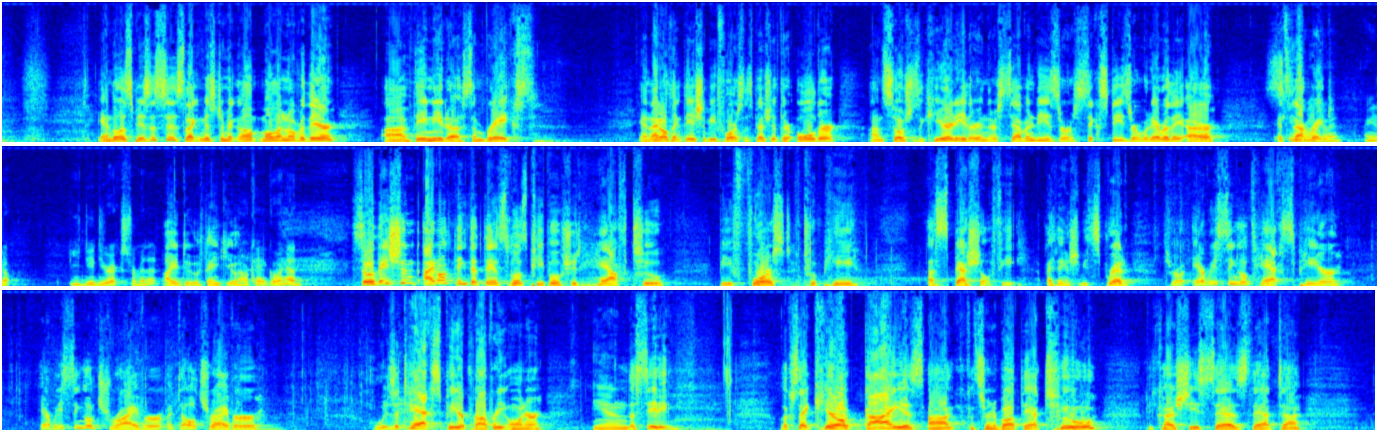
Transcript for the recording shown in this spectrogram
And those businesses like Mr. McMullen over there, uh, they need uh, some breaks. And I don't think they should be forced, especially if they're older on Social Security, they're in their 70s or 60s or whatever they are. It's Excuse not me, right. Joanne, you, don't- you need your extra minute? I do, thank you. Okay, go ahead. So they shouldn't, I don't think that those people should have to be forced to pay a special fee. I think it should be spread throughout every single taxpayer, every single driver, adult driver, who is a taxpayer, property owner in the city. Looks like Carol Guy is uh, concerned about that too, because she says that uh,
